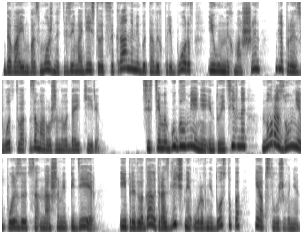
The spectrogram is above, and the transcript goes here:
давая им возможность взаимодействовать с экранами бытовых приборов и умных машин для производства замороженного дайкири. Системы Google менее интуитивны, но разумнее пользуются нашими PDR и предлагают различные уровни доступа и обслуживания.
